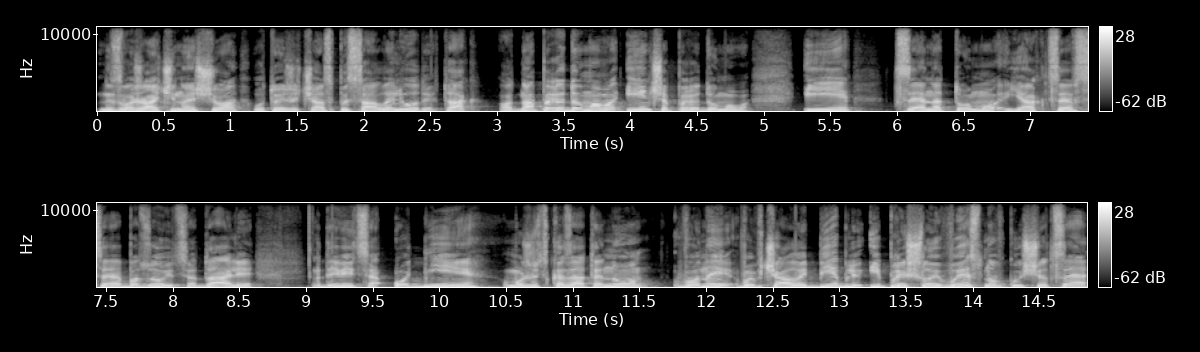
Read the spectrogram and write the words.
Незважаючи на що, у той же час писали люди. Так? Одна передумова, інша передумова. І це на тому, як це все базується. Далі дивіться, одні можуть сказати, ну вони вивчали Біблію і прийшли висновку, що це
